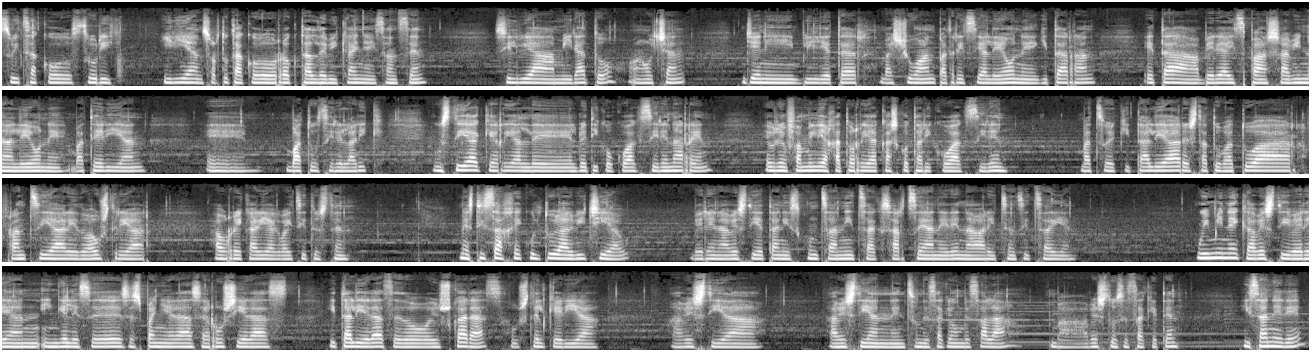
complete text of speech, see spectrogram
Uimin Zuitzako zuri irian sortutako rock talde bikaina izan zen, Silvia Mirato, ahotsan, Jenny Billeter, basuan, Patricia Leone, gitarran, eta bere aizpa Sabina Leone baterian e, batu zirelarik. Guztiak herrialde helbetikokoak ziren arren, euren familia jatorriak askotarikoak ziren. Batzuek Italiar, Estatu Batuar, Frantziar edo Austriar aurrekariak baitzituzten. Mestizaje kultural bitxi hau, beren abestietan hizkuntza nitzak sartzean ere nabaritzen zitzaien. Wiminek abesti berean ingelezez, espainieraz, errusieraz, italieraz edo euskaraz, ustelkeria abestia abestian entzun dezakegun bezala, ba, abestu zezaketen. Izan ere,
